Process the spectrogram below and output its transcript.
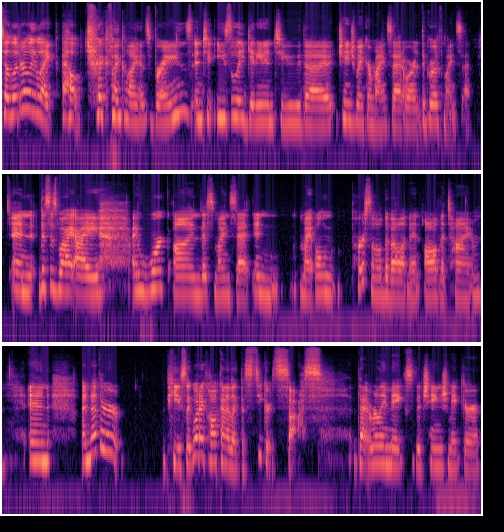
to literally like help trick my clients' brains into easily getting into the change maker mindset or the growth mindset. And this is why I I work on this mindset in my own personal development all the time. And another piece, like what I call kind of like the secret sauce that really makes the change maker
